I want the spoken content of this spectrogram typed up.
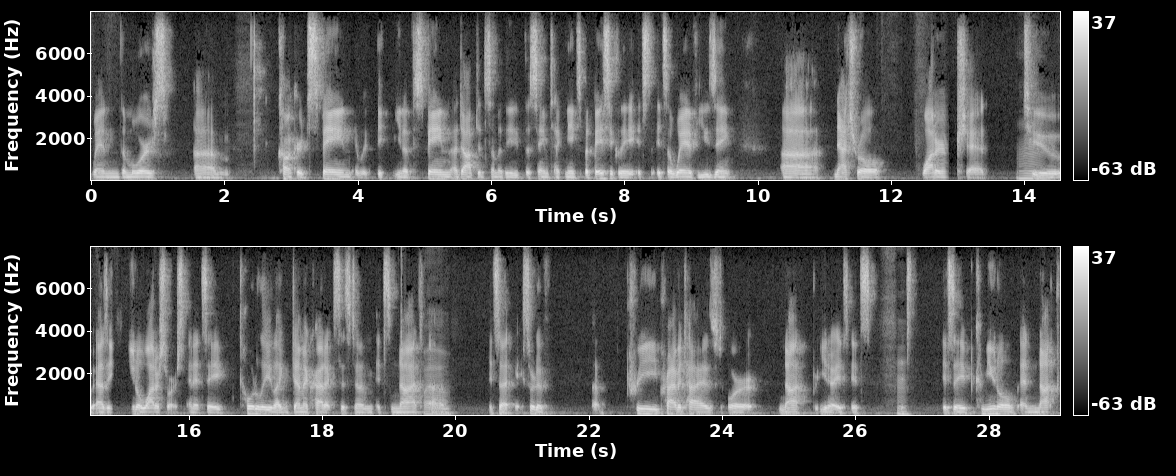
when the Moors um, conquered Spain. It would be, you know, Spain adopted some of the, the same techniques, but basically, it's it's a way of using uh, natural watershed Hmm. to as a communal water source, and it's a totally like democratic system. It's not. Wow. Um, it's a sort of uh, pre-privatized or not. You know, it's it's Hmm. it's, a communal and not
